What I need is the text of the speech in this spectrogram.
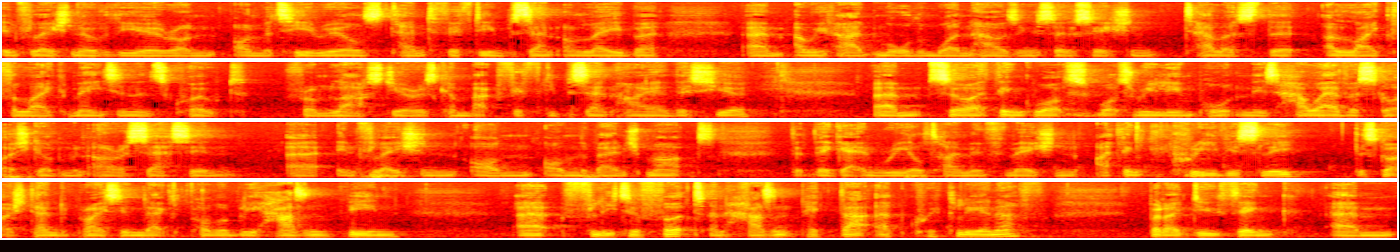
inflation over the year on, on materials, 10 to 15% on labour. Um, and we've had more than one housing association tell us that a like-for-like -like maintenance quote from last year has come back 50% higher this year. Um, so I think what's what's really important is, however Scottish Government are assessing uh, inflation on on the benchmarks, that they're getting real time information. I think previously the Scottish Tender Price Index probably hasn't been uh, fleet of foot and hasn't picked that up quickly enough. But I do think, um,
